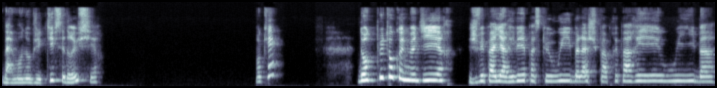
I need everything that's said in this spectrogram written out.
ben, mon objectif, c'est de réussir. OK? Donc, plutôt que de me dire, je vais pas y arriver parce que oui, ben là, je suis pas préparée, oui, ben,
